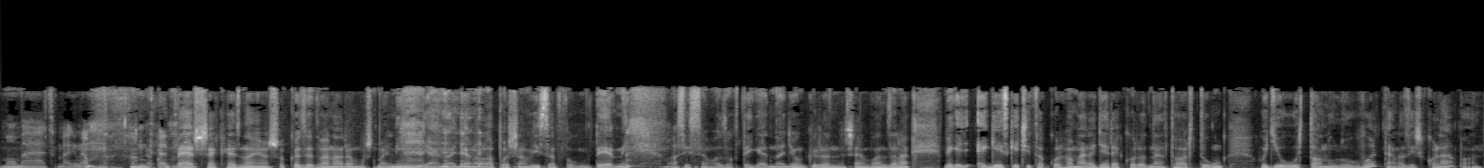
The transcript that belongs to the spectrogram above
mamát, meg nem tudom. A versekhez nagyon sok között van, arra most majd mindjárt nagyon alaposan vissza fogunk térni. Azt hiszem, azok téged nagyon különösen vonzanak. Még egy egész kicsit akkor, ha már a gyerekkorodnál tartunk, hogy jó tanuló voltál az iskolában?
